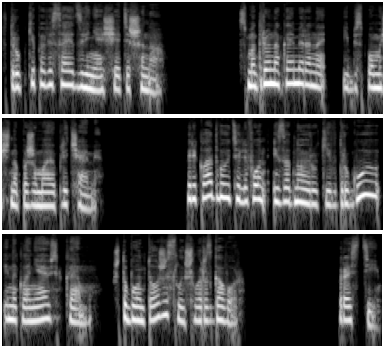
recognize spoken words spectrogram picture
В трубке повисает звенящая тишина. Смотрю на Кэмерона и беспомощно пожимаю плечами. Перекладываю телефон из одной руки в другую и наклоняюсь к Кэму, чтобы он тоже слышал разговор. «Прости».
